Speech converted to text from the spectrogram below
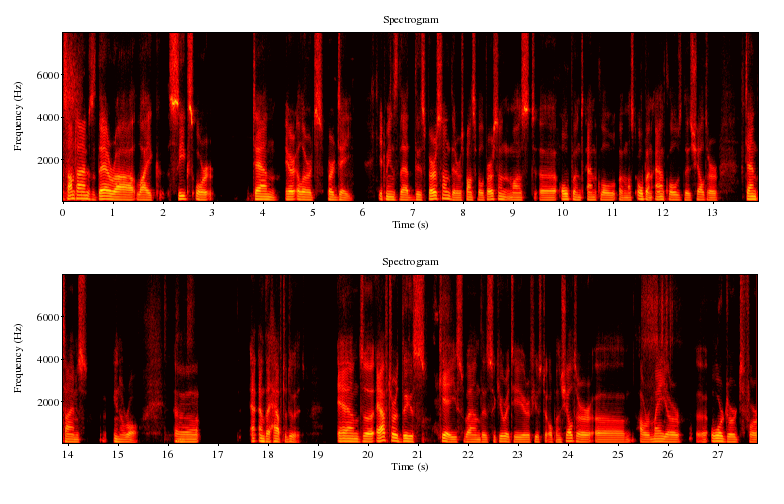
sometimes there are like six or ten air alerts per day. It means that this person the responsible person must uh, open and close uh, must open and close the shelter 10 times in a row. Uh, and they have to do it. And uh, after this case, when the security refused to open shelter, uh, our mayor uh, ordered for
